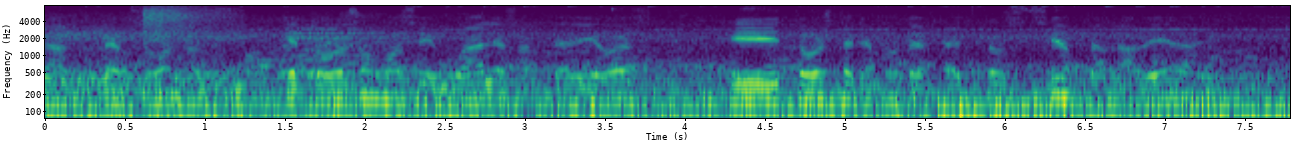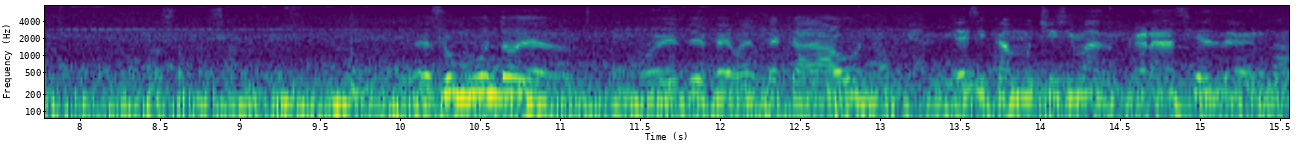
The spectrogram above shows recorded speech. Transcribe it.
las personas, que todos somos iguales ante Dios y todos tenemos defectos, cierto, en la vida y no somos santos es un mundo muy diferente cada uno. Jessica, muchísimas gracias de verdad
